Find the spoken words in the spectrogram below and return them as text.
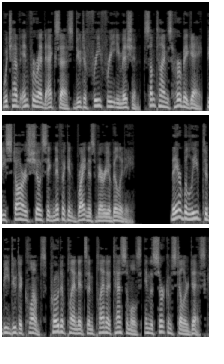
which have infrared excess due to free-free emission, sometimes Herbig A, B stars show significant brightness variability. They are believed to be due to clumps protoplanets and planetesimals in the circumstellar disk.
